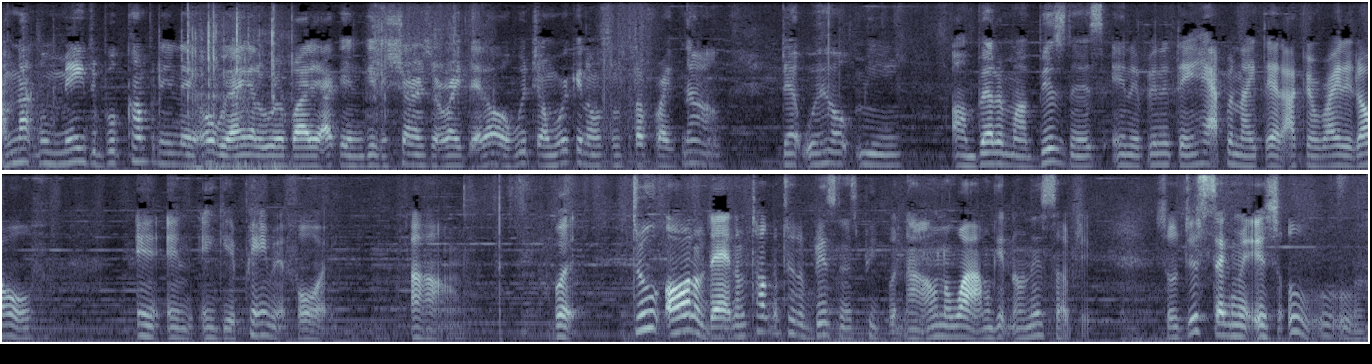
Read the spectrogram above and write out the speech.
I'm not no major book company that, oh, well, I ain't got to worry about it. I can get insurance and write that off, which I'm working on some stuff right now that will help me um, better my business. And if anything happen like that, I can write it off and, and, and get payment for it. Um, but through all of that, and I'm talking to the business people now. I don't know why I'm getting on this subject. So this segment is ooh, ooh, ooh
